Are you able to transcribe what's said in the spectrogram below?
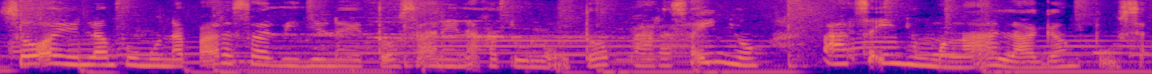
So ayun lang po muna para sa video na ito. Sana nakatulong ito para sa inyo at sa inyong mga alagang pusa.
